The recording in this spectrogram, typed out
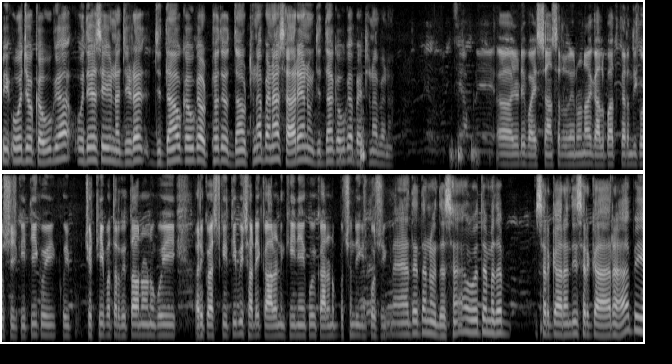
ਵੀ ਉਹ ਜੋ ਕਹੂਗਾ ਉਹਦੇ ਅਸੀਂ ਹੁਣ ਜਿਹੜਾ ਜਿੱਦਾਂ ਉਹ ਕਹੂਗਾ ਉੱਠੋ ਤੇ ਉਦਾਂ ਉੱਠਣਾ ਪੈਣਾ ਸਾਰਿਆਂ ਨੂੰ ਜਿੱਦਾਂ ਕਹੂਗਾ ਬੈਠਣਾ ਪੈਣਾ। ਤੁਸੀਂ ਆਪਣੇ ਜਿਹੜੇ ਵਾਈਸ ਚਾਂਸਲਰ ਨੇ ਉਹਨਾਂ ਨਾਲ ਗੱਲਬਾਤ ਕਰਨ ਦੀ ਕੋਸ਼ਿਸ਼ ਕੀਤੀ ਕੋਈ ਕੋਈ ਚਿੱਠੀ ਪੱਤਰ ਦਿੱਤਾ ਉਹਨਾਂ ਨੂੰ ਕੋਈ ਰਿਕੁਐਸਟ ਕੀਤੀ ਵੀ ਸਾਡੇ ਕਾਰਨ ਕੀ ਨੇ ਕੋਈ ਕਾਰਨ ਪੁੱਛਣ ਦੀ ਕੋਸ਼ਿਸ਼ ਮੈਂ ਤੇ ਤੁਹਾਨੂੰ ਦੱਸਾਂ ਉਹ ਤੇ ਮਤਲਬ ਸਰਕਾਰਾਂ ਦੀ ਸਰਕਾਰ ਆ ਵੀ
